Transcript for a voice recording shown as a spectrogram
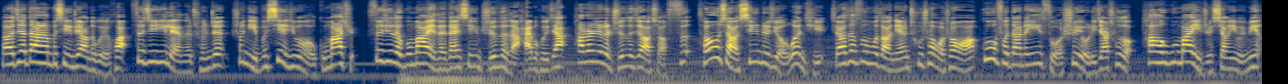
老杰当然不信这样的鬼话，司机一脸的纯真，说你不信就问我姑妈去。司机的姑妈也在担心侄子咋还不回家，他说这个侄子叫小思，从小心智就有问题。小思父母早年出车祸双亡，姑父当年因琐事又离家出走，他和姑妈一直相依为命。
